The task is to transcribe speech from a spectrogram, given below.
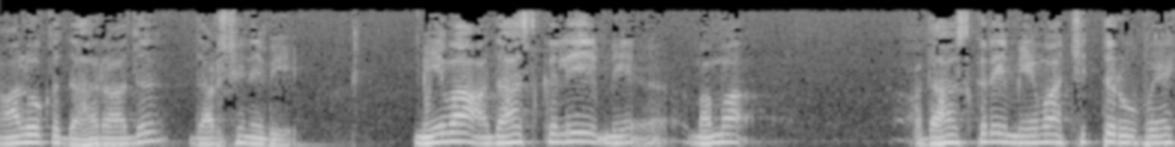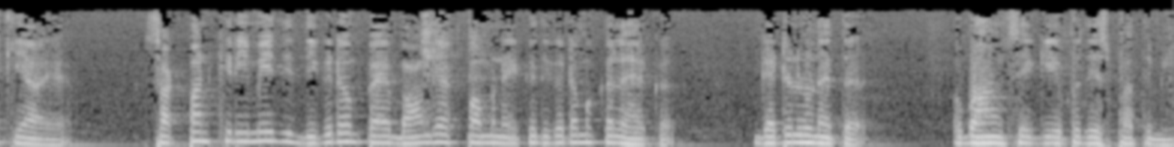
ආලෝක දහරාද දැర్శණය වේ. මේවා අදහස් කළේ මම අදහස් කළේ මේවා චිත්ත රූපය කියාය. සක්මන් කිරීමේදී දිගටම පැය භාගයක් පමණ එක දිගටම කළ හැක. ගැටලු නැත. ඔබ වහන්සේගේ උපදේශ පතමි.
